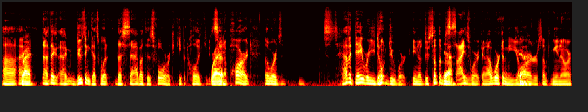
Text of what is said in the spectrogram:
uh, I- right. I, think I do think that's what the Sabbath is for to keep it holy, to keep it Right. set apart. In other words, have a day where you don't do work. You know, do something Yeah. besides work, and I work in the yard or something. You know, or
